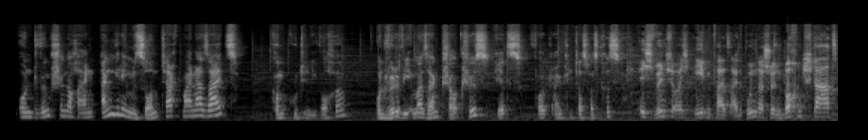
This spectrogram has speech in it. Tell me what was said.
und wünsche noch einen angenehmen Sonntag meinerseits. Kommt gut in die Woche und würde wie immer sagen, ciao, tschüss. Jetzt folgt eigentlich das, was Chris sagt. Ich wünsche euch ebenfalls einen wunderschönen Wochenstart,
